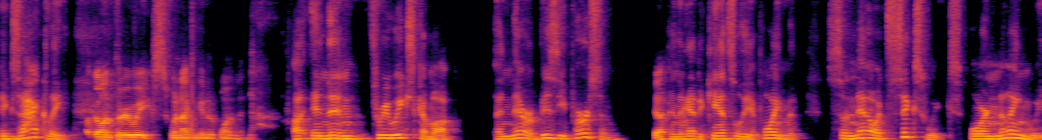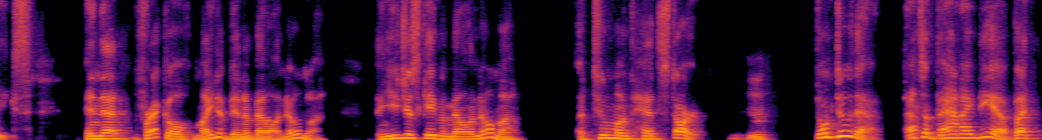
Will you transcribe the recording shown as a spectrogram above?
Exactly. I'll go in three weeks when I can get an appointment. Uh, and then three weeks come up and they're a busy person yeah. and they had to cancel the appointment. So now it's six weeks or nine weeks. And that freckle might have been a melanoma. And you just gave a melanoma a two month head start. Mm-hmm. Don't do that. That's a bad idea. But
